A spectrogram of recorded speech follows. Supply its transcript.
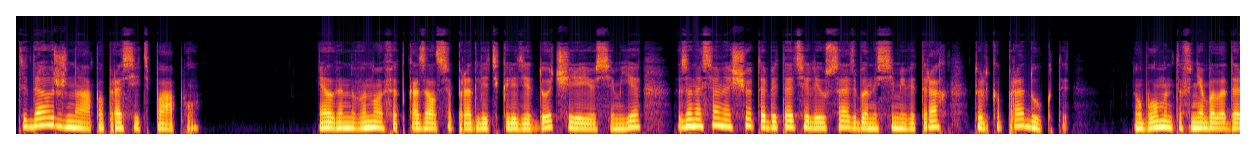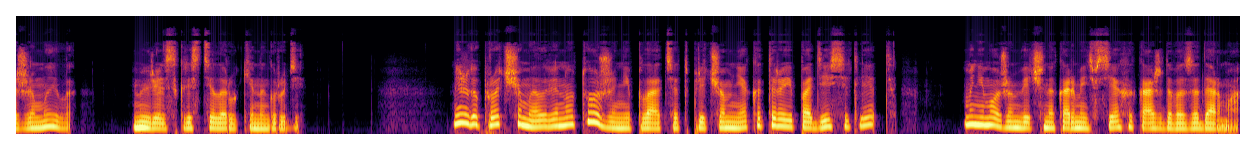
«Ты должна попросить папу». Элвин вновь отказался продлить кредит дочери и ее семье, занося на счет обитателей усадьбы на Семи Ветрах только продукты. У Бомонтов не было даже мыла. Мюрель скрестила руки на груди. Между прочим, Элвину тоже не платят, причем некоторые по десять лет. Мы не можем вечно кормить всех и каждого задарма,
